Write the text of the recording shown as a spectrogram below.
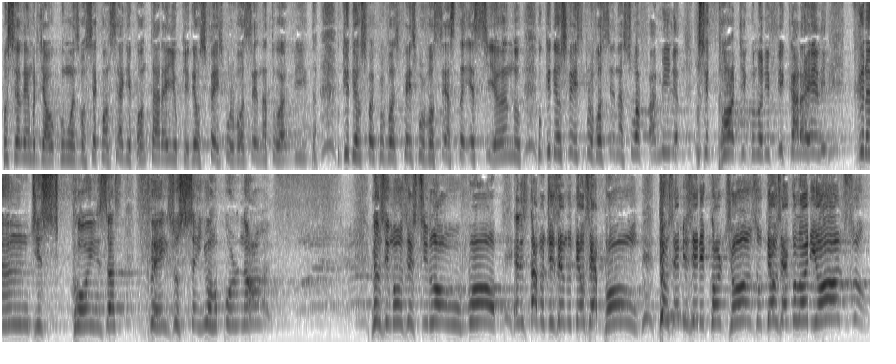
Você lembra de algumas, você consegue contar aí o que Deus fez por você na tua vida, o que Deus por fez por você esta, este ano, o que Deus fez por você na sua família. Você pode glorificar a Ele. Grandes coisas fez o Senhor por nós. Meus irmãos, este louvor, eles estavam dizendo: Deus é bom, Deus é misericordioso, Deus é glorioso.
